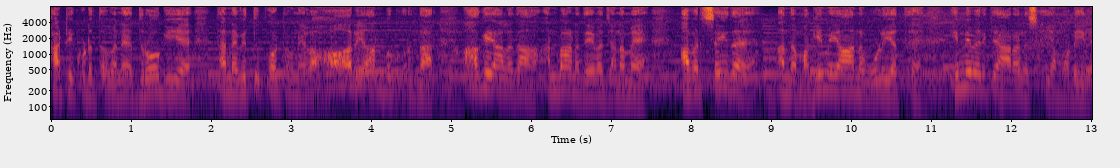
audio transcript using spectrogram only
காட்டி கொடுத்தவனை துரோகியை தன்னை வித்து போட்டவனை எல்லாரையும் அன்பு கூர்ந்தார். ஆகையால் தான் அன்பான தேவ ஜனமே அவர் செய்த அந்த மகிமையான ஊழியத்தை இன்னி வரைக்கும் யாராலும் செய்ய முடியல.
